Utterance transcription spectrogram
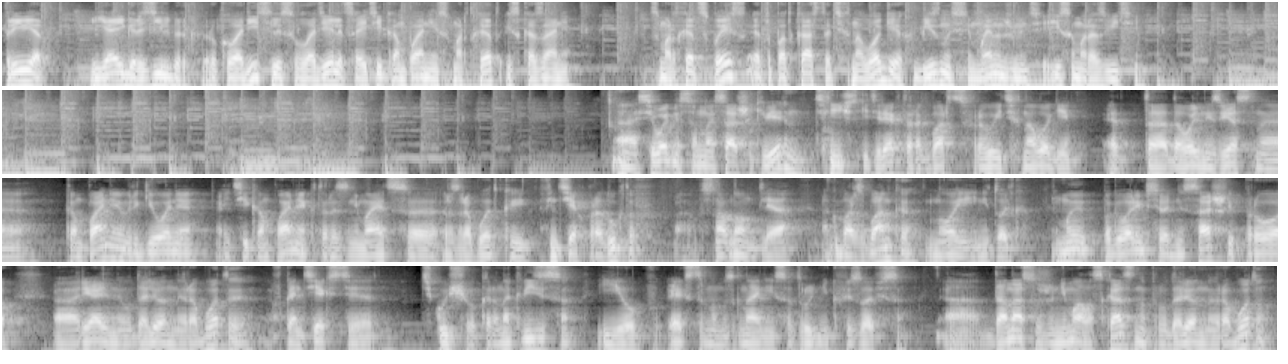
Привет, я Игорь Зильберг, руководитель и совладелец IT-компании SmartHead из Казани. SmartHead Space – это подкаст о технологиях, бизнесе, менеджменте и саморазвитии. А, сегодня со мной Саша Киверин, технический директор Акбар цифровые технологии. Это довольно известная компания в регионе, IT-компания, которая занимается разработкой финтех-продуктов, а, в основном для Акбарсбанка, но и не только. Мы поговорим сегодня с Сашей про э, реальные удаленные работы в контексте текущего коронакризиса и об экстренном изгнании сотрудников из офиса. А, до нас уже немало сказано про удаленную работу.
